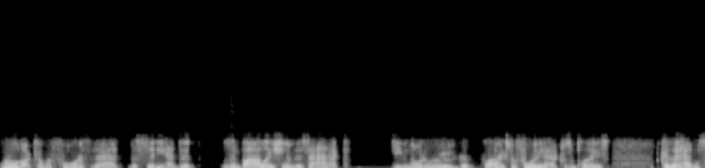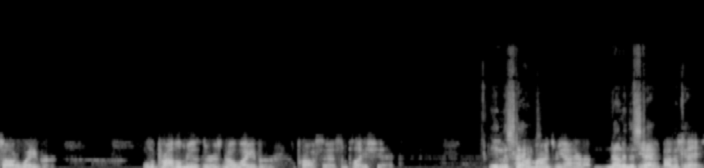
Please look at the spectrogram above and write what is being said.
ruled October 4th that the city had to was in violation of this act, even though it removed the flags before the act was in place, because it hadn't sought a waiver. Well, the problem is there is no waiver process in place yet. In so the state, reminds me I had a, Not in the state yeah, by the okay. state.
